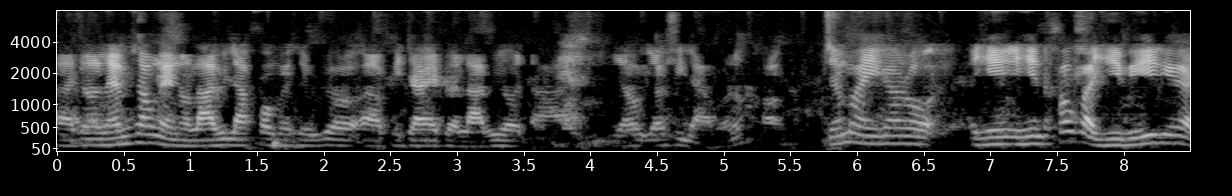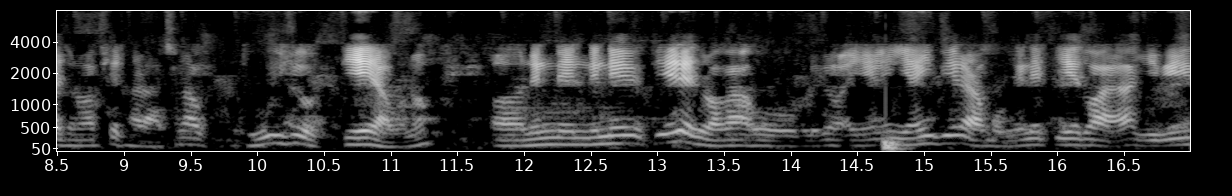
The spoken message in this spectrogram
အာကျွန်တော်လမ်းမဆောင်နိုင်တော့လာပြီးလာခေါ်မယ်ဆိုပြီးတော့အာဖိတ်ကြားရဲ့အတွက်လာပြီးတော့ဒါရောက်ရောက်ရှိလာပါတော့နော်ဟုတ်ကျမ်းမာရေးကတော့အရင်အရင်တစ်ခေါက်ကရေဘေးတွေကကျွန်တော်ဖြစ်ထားတာ6လောက်ဒူးရွတ်ပြဲတာပေါ့နော် အာနည်းနည်းနည်းနည်းပြဲတယ်ဆိုတော့ကဟိုဘယ်လိုပြောအရင်အရင်ပြဲတာတော့မဟုတ်နည်းနည်းပြဲသွားတာရေပြီး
